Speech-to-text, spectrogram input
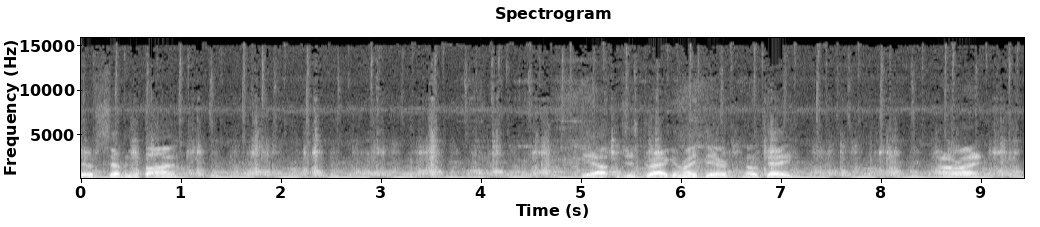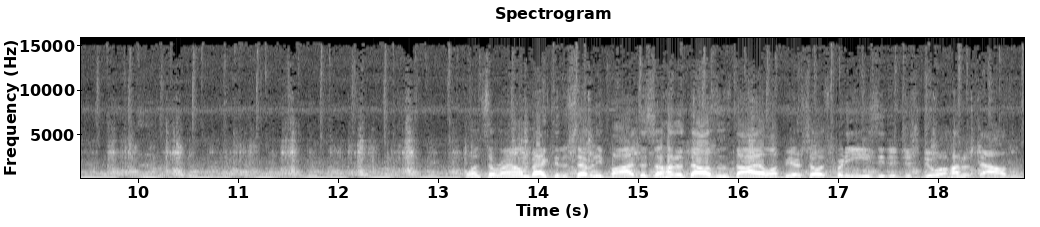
There's 75. Yeah, just dragging right there, okay? All right. Once around, back to the 75. This is a 100,000 dial up here, so it's pretty easy to just do a 100,000.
